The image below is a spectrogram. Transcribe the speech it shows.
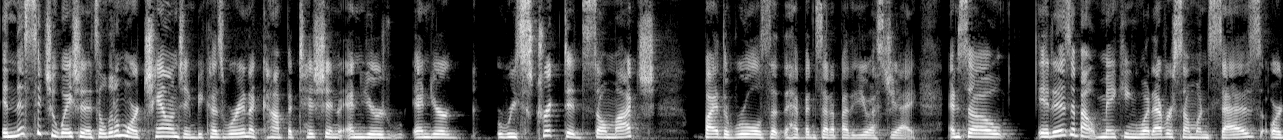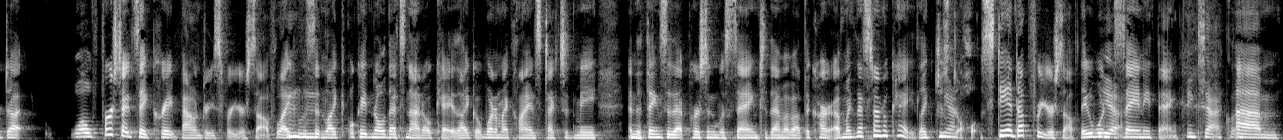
In this situation, it's a little more challenging because we're in a competition and you're, and you're restricted so much by the rules that have been set up by the USGA. And so it is about making whatever someone says or does. Well, first I'd say create boundaries for yourself. Like, mm-hmm. listen, like, okay, no, that's not okay. Like one of my clients texted me and the things that that person was saying to them about the car, I'm like, that's not okay. Like just ho- stand up for yourself. They wouldn't Yeah. say anything. Exactly. Um,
